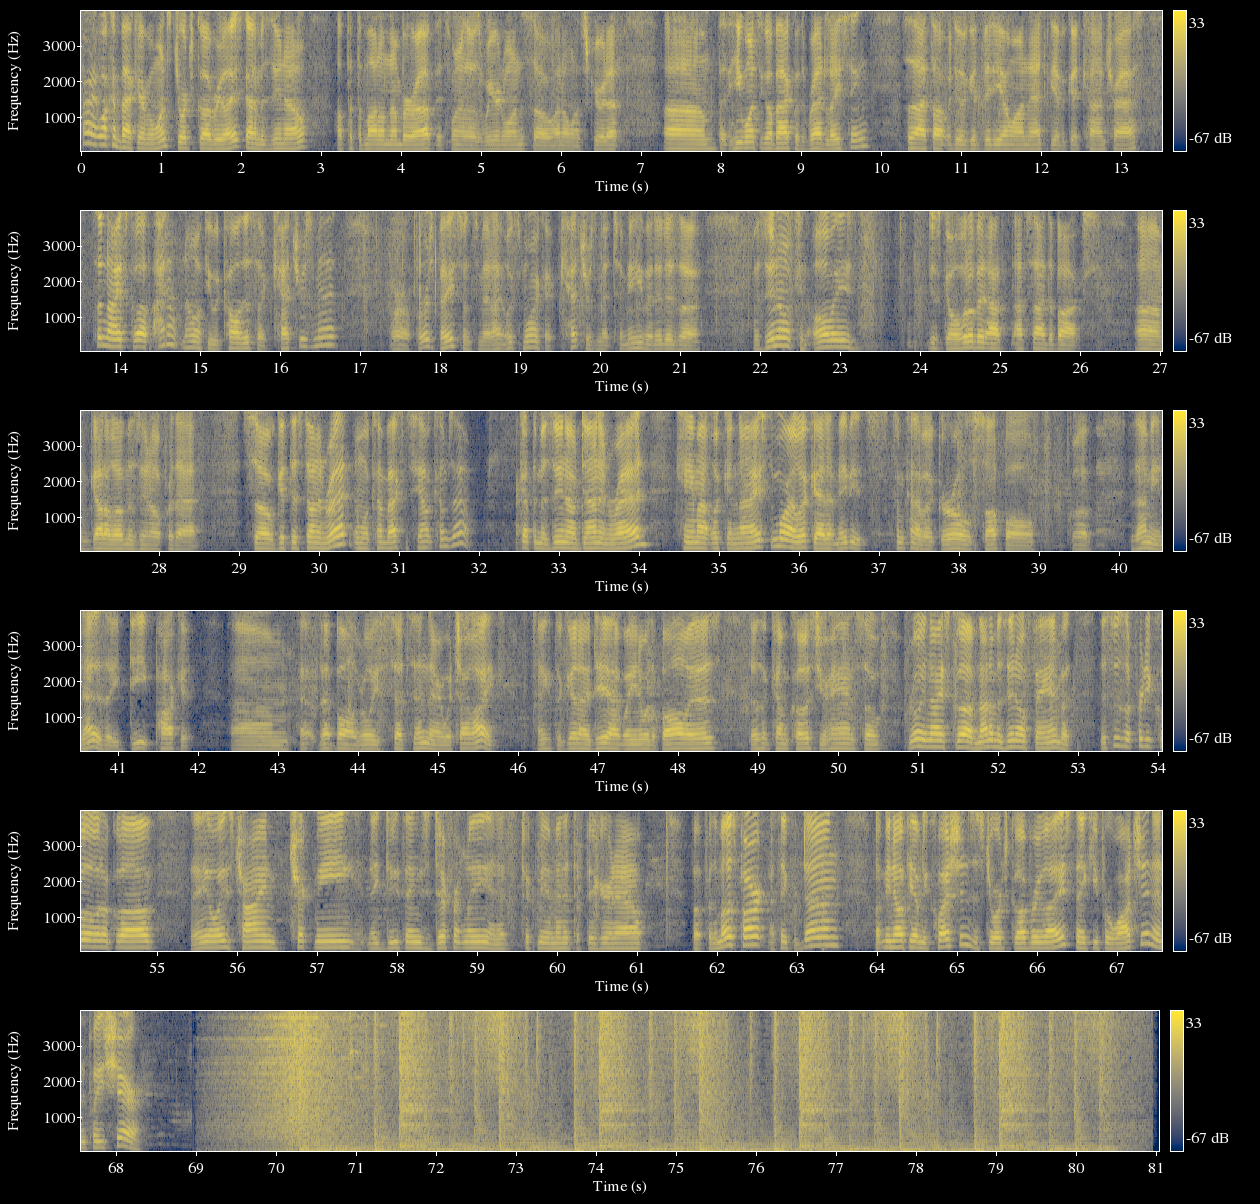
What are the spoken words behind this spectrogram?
welcome back everyone. It's George Glove Relace. Got a Mizuno. I'll put the model number up. It's one of those weird ones, so I don't want to screw it up. Um, but he wants to go back with red lacing, so I thought we'd do a good video on that to give a good contrast. It's a nice glove. I don't know if you would call this a catcher's mitt or a first baseman's mitt. It looks more like a catcher's mitt to me, but it is a Mizuno can always just go a little bit out outside the box. Um, gotta love Mizuno for that. So get this done in red, and we'll come back and see how it comes out. I got the Mizuno done in red. Came out looking nice. The more I look at it, maybe it's some kind of a girl's softball glove. Because, I mean, that is a deep pocket. Um, that, that ball really sets in there, which I like. I think it's a good idea. That way you know where the ball is. Doesn't come close to your hand. So, really nice glove. Not a Mizuno fan, but this was a pretty cool little glove. They always try and trick me. They do things differently, and it took me a minute to figure it out. But for the most part, I think we're done. Let me know if you have any questions. It's George Glove Relace. Thank you for watching, and please share.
